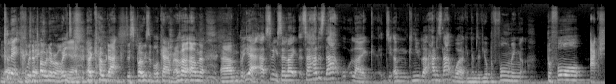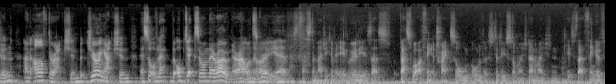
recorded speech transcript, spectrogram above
Yeah. click with a Polaroid, Yeah. a Kodak disposable camera. But um, um, but yeah, absolutely. So like, so how does that like? Do, um, can you like, how does that work in terms of you're performing before action and after action, but during action they're sort of left. The objects are on their own. They're out on, their own. Yeah, that's, that's the magic of it. It really is. That's that's what I think attracts all, all of us to do stop motion animation. It's that thing of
